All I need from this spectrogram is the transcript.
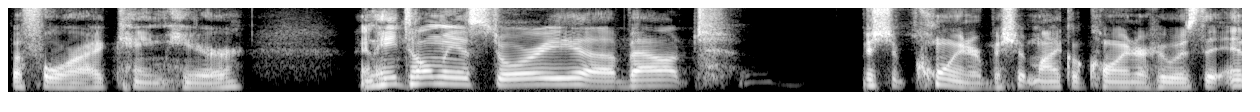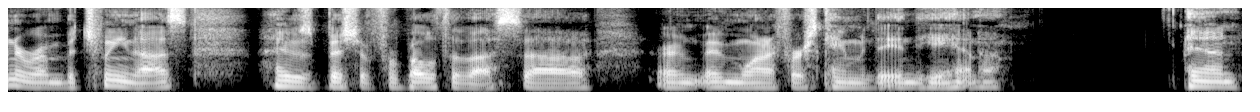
before I came here, and he told me a story about Bishop Coyner, Bishop Michael Coyner, who was the interim between us. He was bishop for both of us uh, when I first came into Indiana. And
